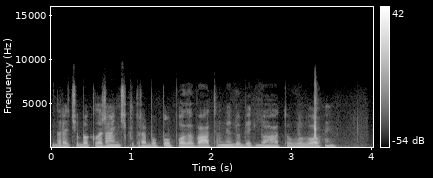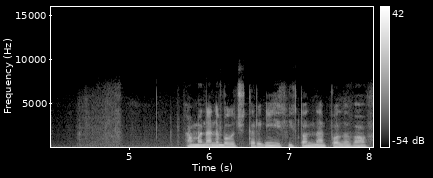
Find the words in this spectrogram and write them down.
До речі, баклажанчики треба пополивати, вони люблять багато вологи. А в мене не було 4 дні, їх ніхто не поливав.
